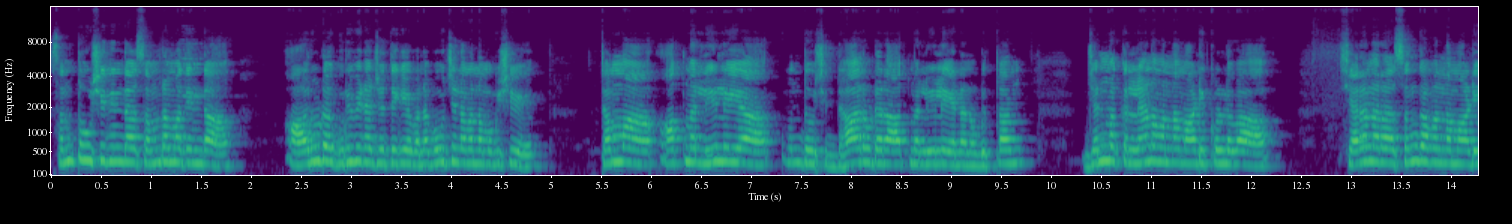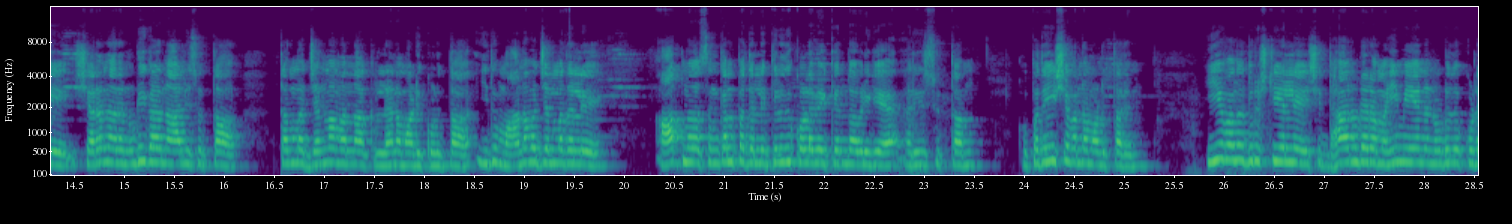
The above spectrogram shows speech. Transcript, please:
ಸಂತೋಷದಿಂದ, ಸಂಭ್ರಮದಿಂದ ಆರೂಢ ಗುರುವಿನ ಜೊತೆಗೆ ವನಭೋಜನವನ್ನು ಮುಗಿಸಿ ತಮ್ಮ ಆತ್ಮಲೀಲೆಯ ಒಂದು ಸಿದ್ಧಾರೂಢರ ಆತ್ಮಲೀಲೆಯನ್ನು ನೋಡುತ್ತಾ ಜನ್ಮ ಕಲ್ಯಾಣವನ್ನು ಮಾಡಿಕೊಳ್ಳುವ ಶರಣರ ಸಂಘವನ್ನು ಮಾಡಿ ಶರಣರ ನುಡಿಗಳನ್ನು ಆಲಿಸುತ್ತಾ ತಮ್ಮ ಜನ್ಮವನ್ನು ಕಲ್ಯಾಣ ಮಾಡಿಕೊಳ್ಳುತ್ತಾ ಇದು ಮಾನವ ಜನ್ಮದಲ್ಲಿ ಆತ್ಮದ ಸಂಕಲ್ಪದಲ್ಲಿ ತಿಳಿದುಕೊಳ್ಳಬೇಕೆಂದು ಅವರಿಗೆ ಅರಿಸುತ್ತಾ ಉಪದೇಶವನ್ನು ಮಾಡುತ್ತಾರೆ. ಈ ಒಂದು ದೃಷ್ಟಿಯಲ್ಲಿ ಸಿದ್ಧಾರೂಢರ ಮಹಿಮೆಯನ್ನು ನೋಡುವುದು ಕೂಡ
